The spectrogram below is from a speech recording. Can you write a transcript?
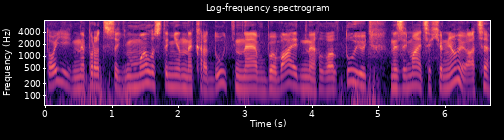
той не просить милостині, не крадуть, не вбивають, не гвалтують, не займаються херньою, а це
